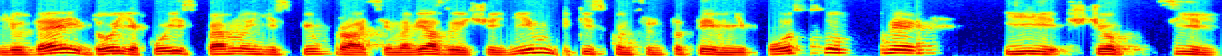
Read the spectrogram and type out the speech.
людей до якоїсь певної співпраці, нав'язуючи їм якісь консультативні послуги, і щоб ці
